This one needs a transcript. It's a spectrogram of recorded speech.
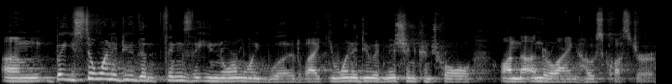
Um, but you still want to do the things that you normally would, like you want to do admission control on the underlying host cluster.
